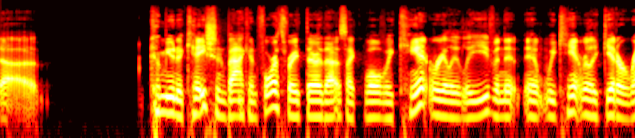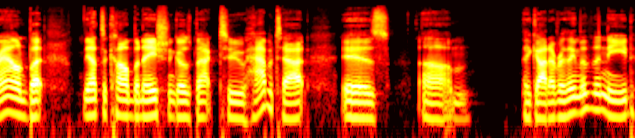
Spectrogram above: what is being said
uh, communication back and forth right there that was like well we can't really leave and, it, and we can't really get around but that's a combination goes back to habitat is um, they got everything that they need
